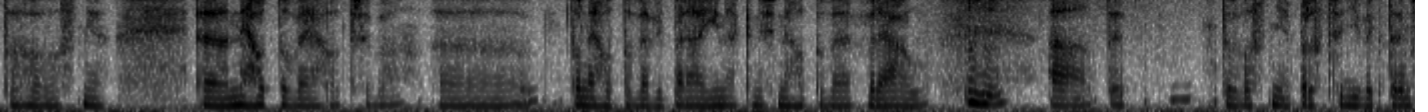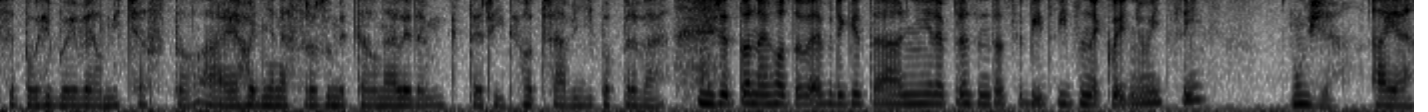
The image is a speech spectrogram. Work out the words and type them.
toho vlastně uh, nehotového třeba. Uh, to nehotové vypadá jinak, než nehotové v reálu. Mm-hmm. A to je to vlastně prostředí, ve kterém se pohybují velmi často a je hodně nesrozumitelné lidem, kteří ho třeba vidí poprvé. Může to nehotové v digitální reprezentaci být víc neklidňující? Může a je.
